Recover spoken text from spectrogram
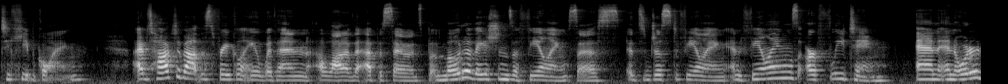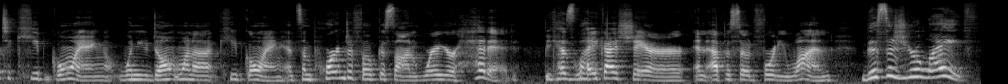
to keep going. I've talked about this frequently within a lot of the episodes, but motivation's a feeling, sis. It's just a feeling, and feelings are fleeting. And in order to keep going, when you don't want to keep going, it's important to focus on where you're headed. Because, like I share in episode 41, this is your life.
